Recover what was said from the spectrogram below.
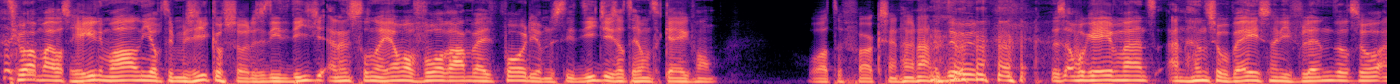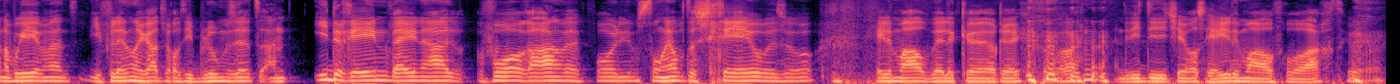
Het maar hij was helemaal niet op de muziek of zo. Dus die DJ... En hun stonden helemaal vooraan bij het podium. Dus die DJ zat helemaal te kijken van... what the fuck zijn hun aan het doen? dus op een gegeven moment, en hun zo wijs naar die vlinder zo, en op een gegeven moment, die vlinder gaat weer op die bloem zitten, en iedereen bijna vooraan bij het podium stond helemaal te schreeuwen zo, helemaal willekeurig gewoon. En die DJ was helemaal verwacht gewoon.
